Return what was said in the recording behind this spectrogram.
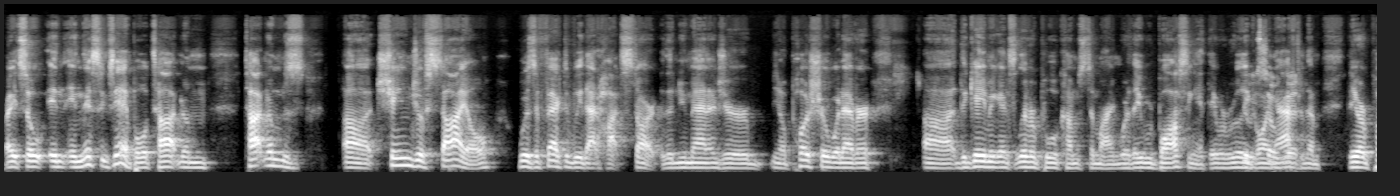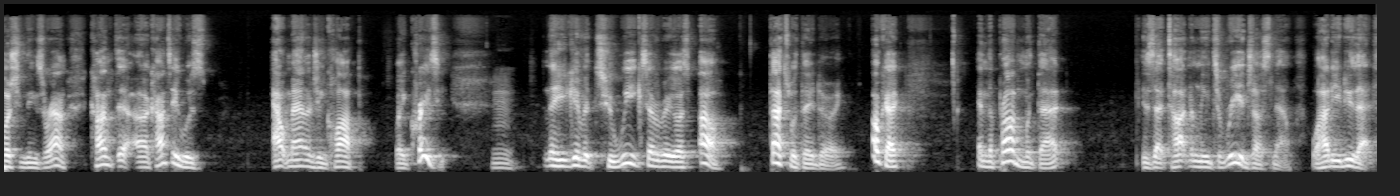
Right? So in in this example, Tottenham Tottenham's uh change of style was effectively that hot start. The new manager, you know, push or whatever. Uh, the game against Liverpool comes to mind where they were bossing it. They were really going so after good. them. They were pushing things around. Conte, uh, Conte was out managing Klopp like crazy. Mm. Now you give it two weeks, everybody goes, "Oh, that's what they're doing." Okay, and the problem with that is that Tottenham need to readjust now. Well, how do you do that?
